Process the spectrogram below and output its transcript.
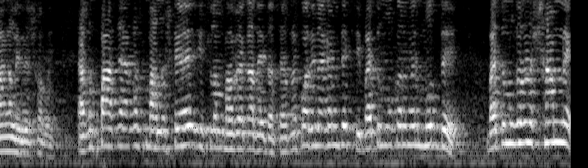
বাঙালিদের সবাই। এখন পাঁচই আগস্ট মানুষকে ইসলাম ভাবে কাদাইতেছে। আপনি কদিন আগে আমি দেখছি, বাইতুল মোকারমের মধ্যে, বাইতুল মোকারমের সামনে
